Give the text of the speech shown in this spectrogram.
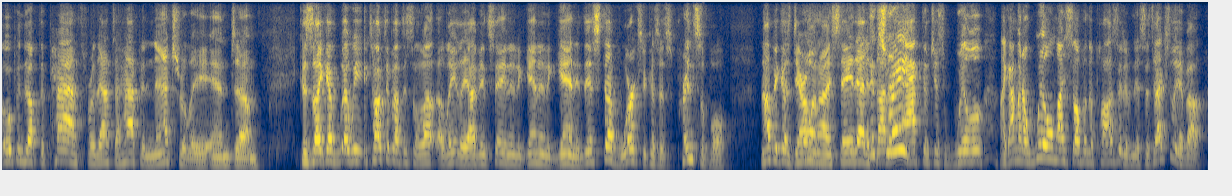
opened up the path for that to happen naturally. And um, because like I've, we talked about this a lot lately, I've been saying it again and again. This stuff works because it's principle, not because Daryl and I say that. It's That's not right. an act of just will, like I'm going to will myself into positiveness. It's actually about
